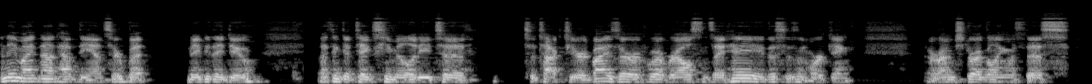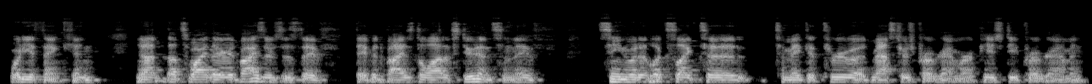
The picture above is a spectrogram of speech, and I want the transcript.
and they might not have the answer, but maybe they do. I think it takes humility to to talk to your advisor or whoever else and say, "Hey, this isn't working," or "I'm struggling with this. What do you think?" And you know, that's why they're advisors, is they've they've advised a lot of students and they've seen what it looks like to to make it through a master's program or a PhD program and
